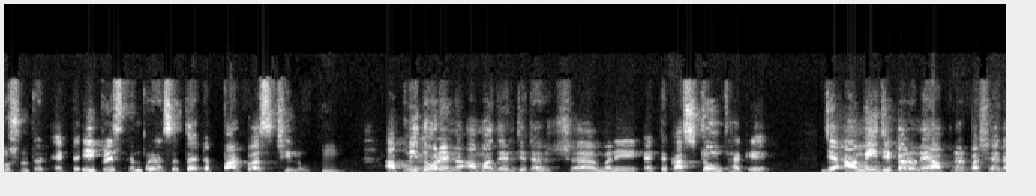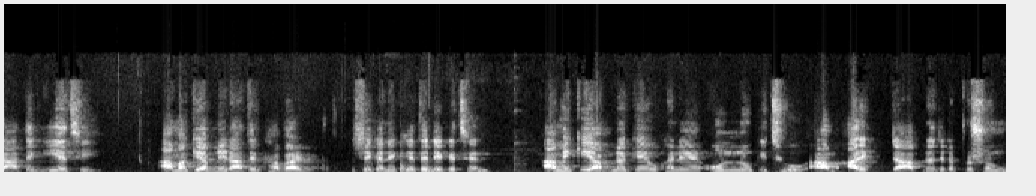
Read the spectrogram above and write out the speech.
প্রশ্নটার একটা এই প্রেস কনফারেন্সের তো একটা পারপাস ছিল। হুম। আপনি ধরেন আমাদের যেটা মানে একটা কাস্টম থাকে যে আমি যে কারণে আপনার বাসায় রাতে গিয়েছি আমাকে আপনি রাতের খাবার সেখানে খেতে ডেকেছেন আমি কি আপনাকে ওখানে অন্য কিছু আরেকটা আপনার যেটা প্রসঙ্গ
